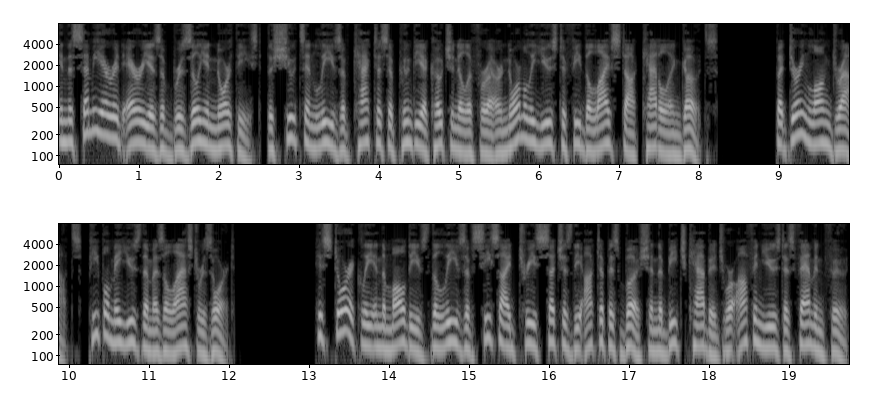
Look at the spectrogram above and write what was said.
In the semi-arid areas of Brazilian northeast, the shoots and leaves of Cactus Opuntia cochenillifera are normally used to feed the livestock cattle and goats. But during long droughts, people may use them as a last resort. Historically in the Maldives the leaves of seaside trees such as the octopus bush and the beach cabbage were often used as famine food.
